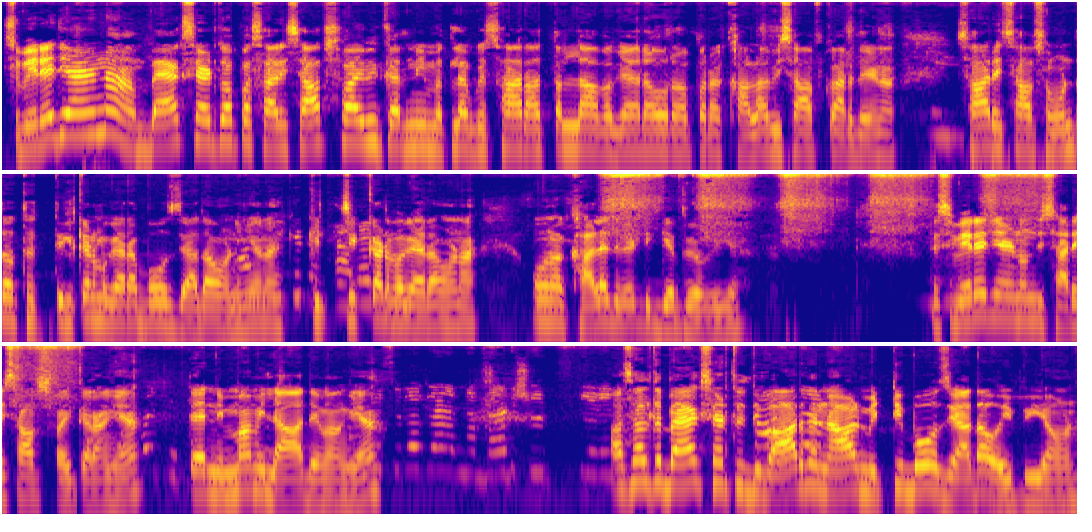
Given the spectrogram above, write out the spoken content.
ਸਵੇਰੇ ਜਾਣਾ ਨਾ ਬੈਕ ਸਾਈਡ ਤੋਂ ਆਪਾਂ ਸਾਰੀ ਸਾਫ਼ ਸਫ਼ਾਈ ਵੀ ਕਰਨੀ, ਮਤਲਬ ਕਿ ਸਾਰਾ ਤੱਲਾ ਵਗੈਰਾ ਔਰ ਆਪਣਾ ਖਾਲਾ ਵੀ ਸਾਫ਼ ਕਰ ਦੇਣਾ। ਸਾਰੇ ਸਾਫ਼ ਹੋਣ ਤਾਂ ਉੱਥੇ ਤਿਲਕਣ ਵਗੈਰਾ ਬਹੁਤ ਜ਼ਿਆਦਾ ਹੋਣੀਆਂ ਨਾ, ਕਿ ਚਿੱਕੜ ਵਗੈਰਾ ਹੋਣਾ, ਉਹਨਾਂ ਖਾਲੇ ਦੇ ਵਿੱਚ ਡਿੱਗੇ ਪਿਓ ਵੀ ਆ। ਤੇ ਸਵੇਰੇ ਜਾਣ ਉਹਦੀ ਸਾਰੀ ਸਾਫ਼ ਸਫ਼ਾਈ ਕਰਾਂਗੇ ਆ ਤੇ ਨਿੰਮਾਂ ਵੀ ਲਾ ਦੇਵਾਂਗੇ ਆ। ਜਿਹੜਾ ਜਿਹੜੇ ਅਸਲ ਤੇ ਬੈਕ ਸਾਈਡ ਤੇ ਦੀਵਾਰ ਦੇ ਨਾਲ ਮਿੱਟੀ ਬਹੁਤ ਜ਼ਿਆਦਾ ਹੋਈ ਪਈ ਆ ਹੁਣ।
